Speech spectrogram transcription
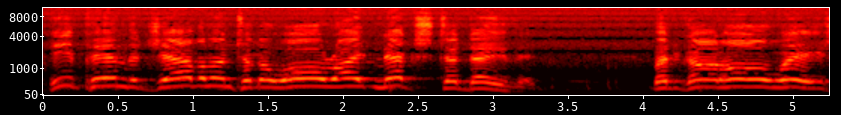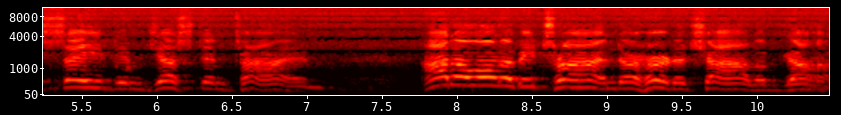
He pinned the javelin to the wall right next to David. But God always saved him just in time. I don't want to be trying to hurt a child of God.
